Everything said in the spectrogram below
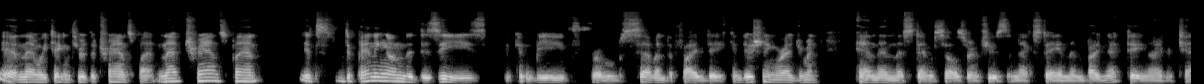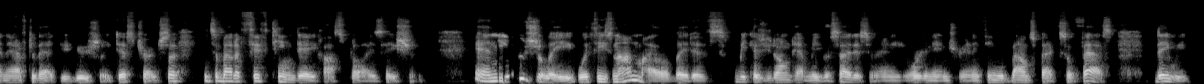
And then we take them through the transplant. And that transplant, it's depending on the disease, it can be from seven to five day conditioning regimen and then the stem cells are infused the next day and then by day 9 or 10 after that you usually discharge. So it's about a 15 day hospitalization. And usually with these non-myeloablatives because you don't have mucositis or any organ injury or anything you bounce back so fast the day we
